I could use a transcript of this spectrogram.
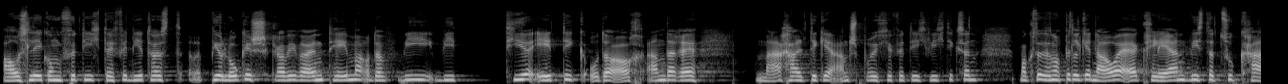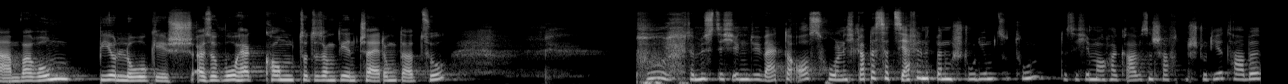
Auslegung für dich definiert hast. Biologisch, glaube ich, war ein Thema oder wie, wie Tierethik oder auch andere nachhaltige Ansprüche für dich wichtig sind. Magst du das noch ein bisschen genauer erklären, wie es dazu kam? Warum biologisch? Also woher kommt sozusagen die Entscheidung dazu? Puh, da müsste ich irgendwie weiter ausholen. Ich glaube, das hat sehr viel mit meinem Studium zu tun, dass ich immer auch Agrarwissenschaften studiert habe,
